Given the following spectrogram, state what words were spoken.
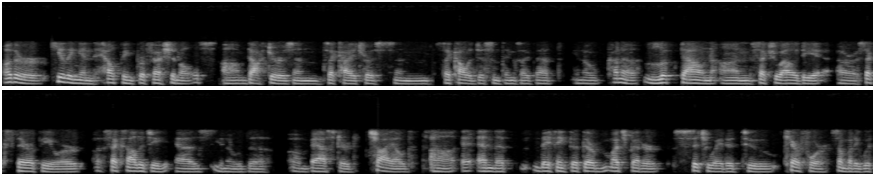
other healing and helping professionals, um, doctors and psychiatrists and psychologists and things like that, you know, kind of look down on sexuality or sex therapy or sexology as, you know, the a bastard child, uh, and that they think that they're much better situated to care for somebody with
